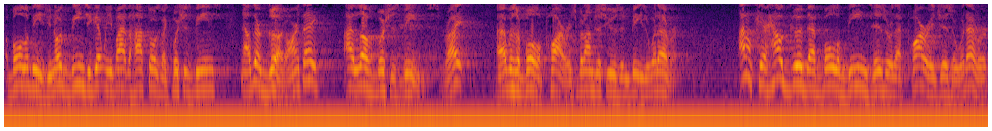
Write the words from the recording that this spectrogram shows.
A bowl of beans. You know the beans you get when you buy the hot dogs, like Bush's beans? Now they're good, aren't they? I love Bush's beans, right? Uh, was a bowl of porridge, but I'm just using beans or whatever. I don't care how good that bowl of beans is or that porridge is or whatever.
